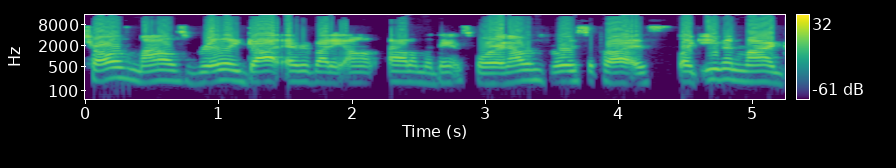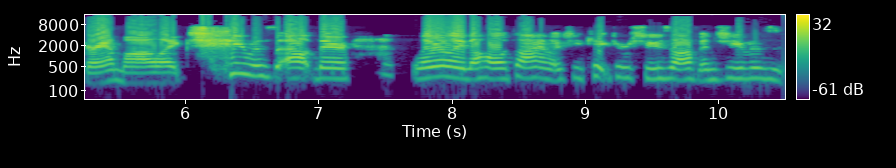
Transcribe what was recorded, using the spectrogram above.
Charles Miles really got everybody out, out on the dance floor, and I was really surprised. Like even my grandma, like she was out there literally the whole time. Like she kicked her shoes off and she was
